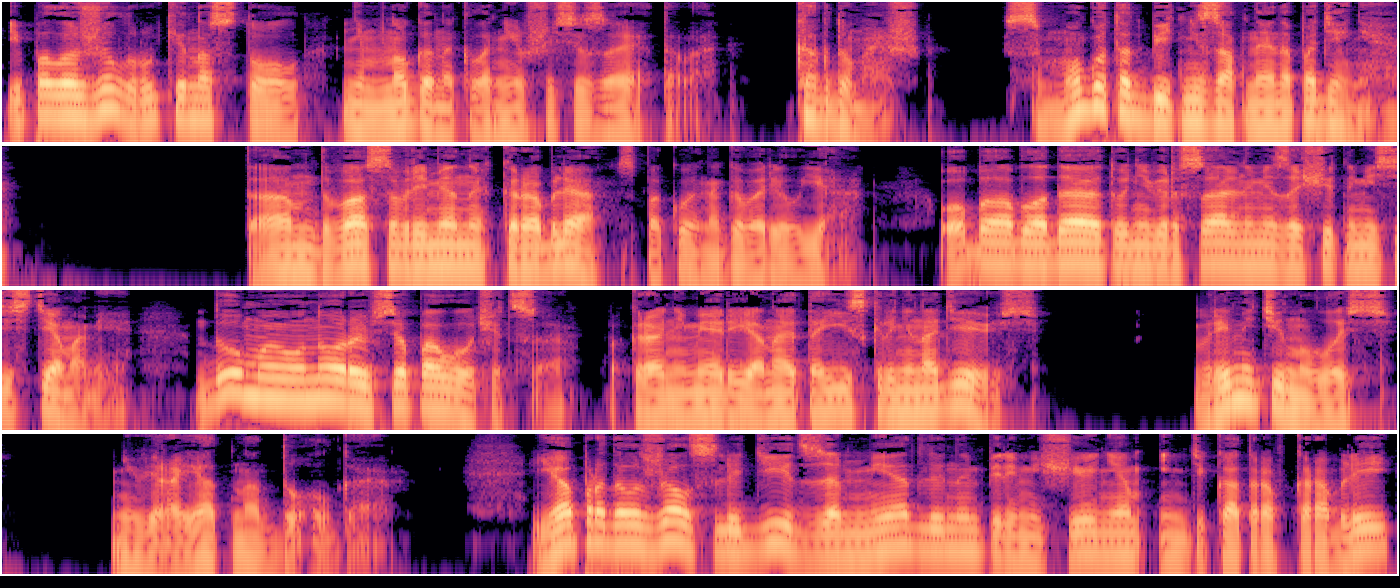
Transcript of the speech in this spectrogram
и положил руки на стол, немного наклонившись из-за этого. «Как думаешь, смогут отбить внезапное нападение?» «Там два современных корабля», — спокойно говорил я. Оба обладают универсальными защитными системами. Думаю, у Норы все получится. По крайней мере, я на это искренне надеюсь. Время тянулось. Невероятно долго. Я продолжал следить за медленным перемещением индикаторов кораблей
